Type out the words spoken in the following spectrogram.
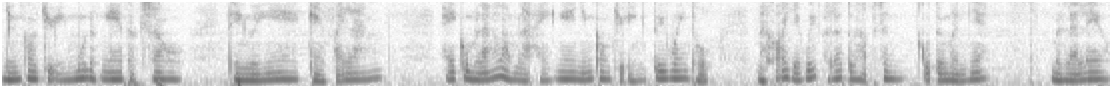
những câu chuyện muốn được nghe thật sâu thì người nghe càng phải lắng. Hãy cùng lắng lòng lại nghe những câu chuyện tuy quen thuộc mà khó giải quyết ở lớp tuổi học sinh của tụi mình nhé. Mình là leo,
